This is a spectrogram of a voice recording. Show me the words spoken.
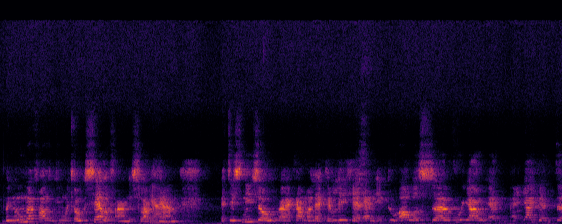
benoemen van je moet ook zelf aan de slag ja. gaan. Het is niet zo, uh, ga maar lekker liggen en ik doe alles uh, voor jou en, en jij bent,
